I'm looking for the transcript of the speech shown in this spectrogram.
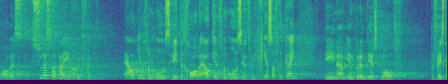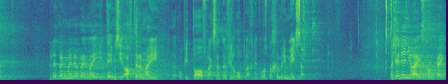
gawes soos wat hy goed vind. Elkeen van ons het 'n gawe, elkeen van ons het dit van die Gees af gekry en um, 1 Korintiërs 12 bevestig dit. Nou dit bring my nou by my items hier agter in my uh, op die tafel. Ek sal dit nou vir julle oplig. Nee, kom ons begin met die messe. As jy net in jou huis gaan kyk,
